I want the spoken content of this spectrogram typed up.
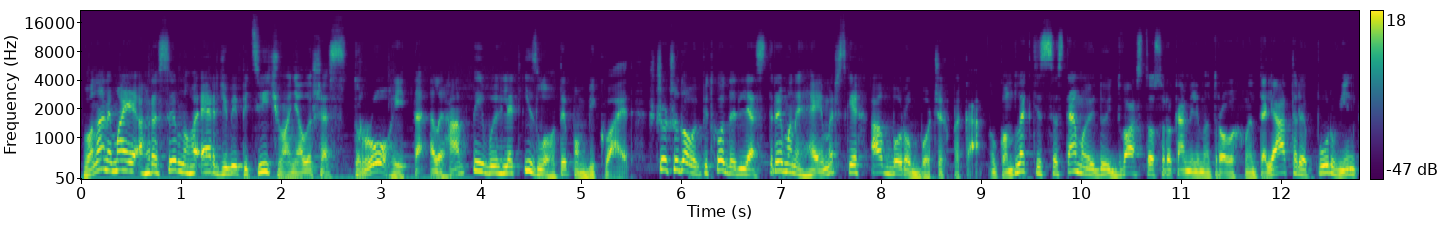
Вона не має агресивного RGB підсвічування, лише строгий та елегантний вигляд із логотипом Be Quiet, що чудово підходить для стриманих геймерських або робочих ПК. У комплекті з системою йдуть два 140 мм вентилятори PureWing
